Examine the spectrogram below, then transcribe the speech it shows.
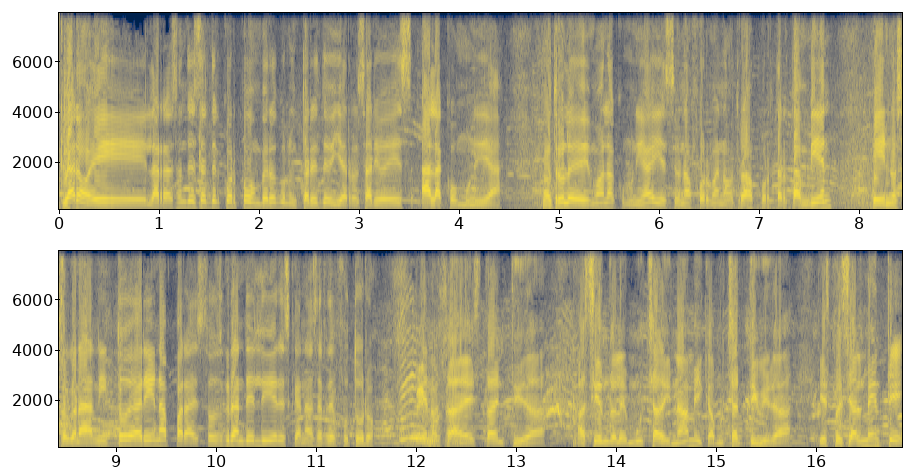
Claro, eh, la razón de ser del Cuerpo de Bomberos Voluntarios de Villarrosario es a la comunidad. Nosotros le debemos a la comunidad y es una forma de nosotros aportar también eh, nuestro granito de arena para estos grandes líderes que van a ser del futuro. Vemos a esta entidad haciéndole mucha dinámica, mucha actividad y especialmente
